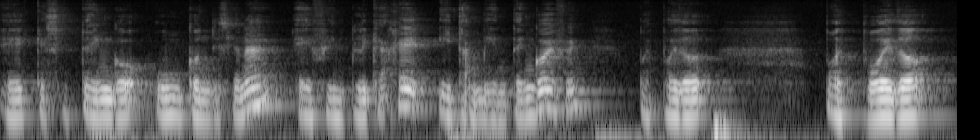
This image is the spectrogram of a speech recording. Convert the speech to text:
es que si tengo un condicional, f implica g, y también tengo f, pues puedo, pues puedo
